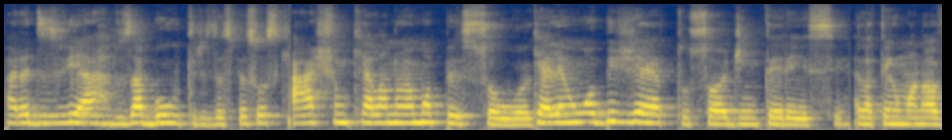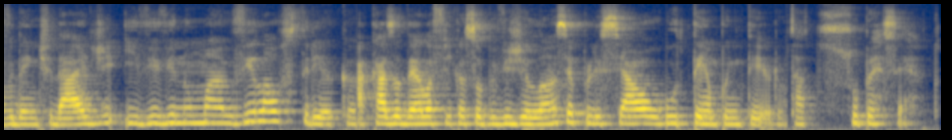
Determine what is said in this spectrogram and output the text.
para desviar dos abutres, das pessoas que acham que ela não é uma pessoa, que ela é um objeto só de interesse. Ela tem uma nova identidade e vive numa vila austríaca. A casa dela fica sob vigilância policial o tempo inteiro. Tá super certo.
